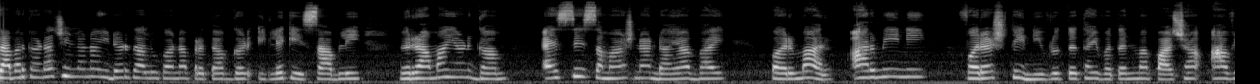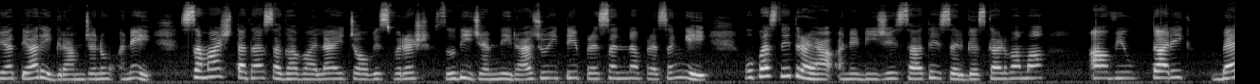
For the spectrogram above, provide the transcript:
સાબરકાંઠા જિલ્લાના ઈડર તાલુકાના પ્રતાપગઢ એટલે કે સાબલી રામાયણ ગામ એસસી સમાજના ડાયાભાઈ પરમાર આર્મીની ફરજથી નિવૃત્ત થઈ વતનમાં પાછા આવ્યા ત્યારે ગ્રામજનો અને સમાજ તથા સગાવાલાએ ચોવીસ વર્ષ સુધી જેમની રાહ જોઈ તે પ્રસન્ન પ્રસંગે ઉપસ્થિત રહ્યા અને ડીજે સાથે સરઘસ કાઢવામાં આવ્યું. તારીખ બે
